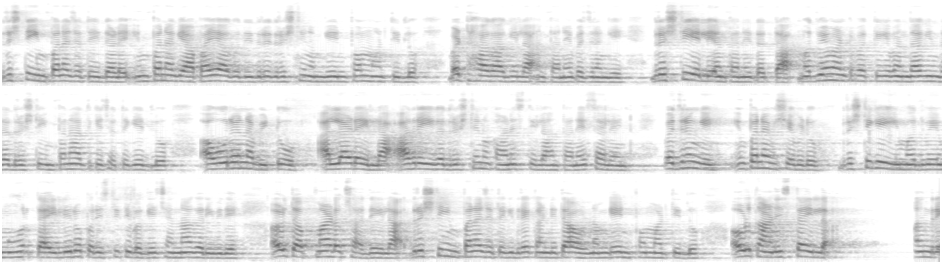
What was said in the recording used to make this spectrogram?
ದೃಷ್ಟಿ ಇಂಪನ ಜೊತೆ ಇದ್ದಾಳೆ. ಇಂಪನಗೆ ಅಪಾಯ ಆಗೋದಿದ್ರೆ ದೃಷ್ಟಿ ನಮಗೆ ಇನ್ಫಾರ್ಮ್ ಮಾಡ್ತಿದ್ಲು. ಬಟ್ ಹಾಗಾಗಿಲ್ಲ ಅಂತಾನೆ ಬಜರಂಗಿ. ದೃಷ್ಟಿಯಲ್ಲಿ ಅಂತಾನೆ ದತ್ತ. ಮದುವೆ ಮಂಟಪಕ್ಕೆ ಬಂದಾಗಿಂದ ದೃಷ್ಟಿ ಇಂಪನಾತಿಗೆ ಜೊತೆಗೆ ಇದ್ಲು. ಅವರನ್ನು ಬಿಟ್ಟು ಅಲ್ಲಾಡೇ ಇಲ್ಲ. ಆದರೆ ಈಗ ದೃಷ್ಟಿನೂ ಕಾಣಿಸ್ತಿಲ್ಲ ಅಂತಾನೆ ಸೈಲೆಂಟ್ ಬಜರಂಗಿ ಇಂಪನ ವಿಷಯ ಬಿಡು. ದೃಷ್ಟಿಗೆ ಈ ಮದುವೆ ಮುಹೂರ್ತ ಇಲ್ಲಿರೋ ಪರಿಸ್ಥಿತಿ ಬಗ್ಗೆ ಚೆನ್ನಾಗಿ ಅರಿವಿದೆ. ಅವಳು ತಪ್ಪು ಮಾಡೋಕ್ಕೆ ಸಾಧ್ಯ ಇಲ್ಲ. ದೃಷ್ಟಿ ಇಂಪನ ಜೊತೆಗಿದ್ರೆ ಖಂಡಿತ ಅವಳು ನಮಗೆ ಇನ್ಫಾರ್ಮ್ ಮಾಡ್ತಿದ್ಲು. ಅವಳು ಕಾಣಿಸ್ತಾ ಇಲ್ಲ ಅಂದರೆ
